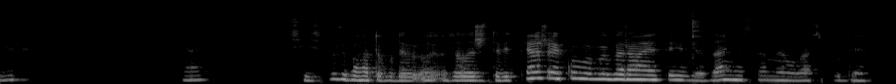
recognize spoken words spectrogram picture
4, 5, 6. Дуже багато буде е, залежати від пряжі, яку ви вибираєте. І в'язання саме у вас буде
